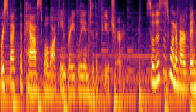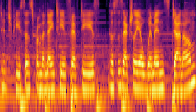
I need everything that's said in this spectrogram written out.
respect the past while walking bravely into the future. So, this is one of our vintage pieces from the 1950s. This is actually a women's denim.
